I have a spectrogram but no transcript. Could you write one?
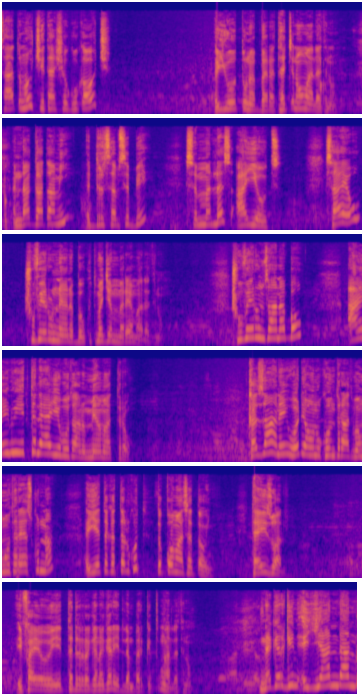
ሳጥኖች የታሸጉ እቃዎች እየወጡ ነበረ ተጭነው ማለት ነው። እንደ አጋጣሚ እድር ሰብስቤ ስመለስ አየሁት። ሳየው ሹፌሩን ያነበብኩት መጀመሪያ ማለት ነው። ሹፌሩን ሳነበው አይኑ የተለያየ ቦታ ነው የሚያማትረው። ከዛ እኔ ወዲያውኑ ኮንትራት በሞተር ያስኩና እየተከተልኩት ጥቆማ ሰጠውኝ። ተይዟል። ይፋ የተደረገ ነገር የለም በእርግጥ ማለት ነው። ነገር ግን እያንዳንዱ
